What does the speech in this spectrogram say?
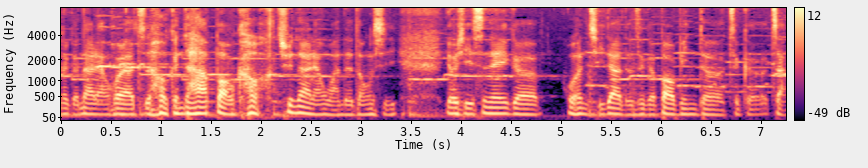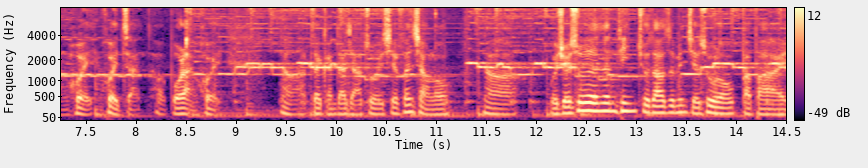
那个奈良回来之后，跟大家报告 去奈良玩的东西，尤其是那个我很期待的这个刨冰的这个展会会展和博览会，那再跟大家做一些分享喽。那我学术认真听就到这边结束喽，拜拜。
